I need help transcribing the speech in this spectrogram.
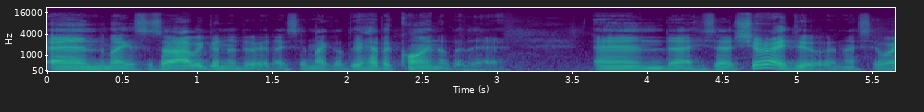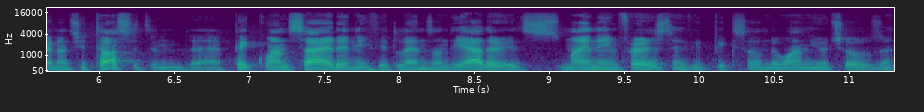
And Michael said, so how are we going to do it? I said, Michael, do you have a coin over there? And uh, he said, sure I do. And I said, why don't you toss it and uh, pick one side? And if it lands on the other, it's my name first. And if it picks on the one you chose, uh,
